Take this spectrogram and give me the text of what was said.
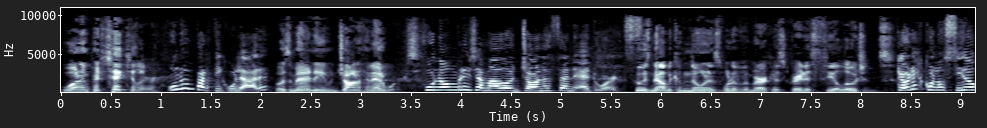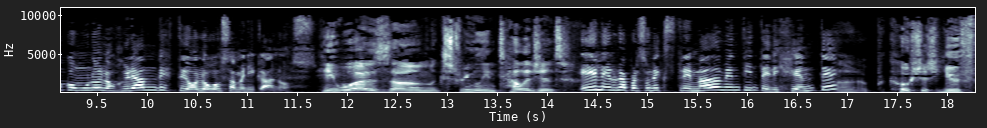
One in particular Uno en particular was a man named Jonathan Edwards, fue un hombre llamado Jonathan Edwards, who has now become known as one of America's greatest theologians. que ahora es conocido como uno de los grandes teólogos americanos. He was um, extremely intelligent, Él era una persona extremadamente inteligente, uh, precocious youth.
